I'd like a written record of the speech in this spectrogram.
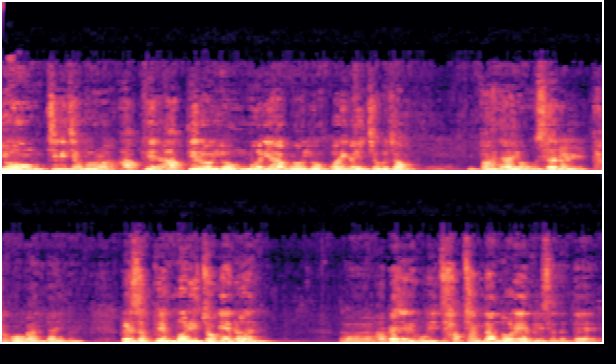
용 지금 저 보면 앞에 앞뒤로 용머리하고 용꼬리가 있죠, 그죠? 반야용선을 타고 간다 이 말. 그래서 뱃머리 쪽에는 어, 아까 전에 우리 합창단 노래에도 있었는데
